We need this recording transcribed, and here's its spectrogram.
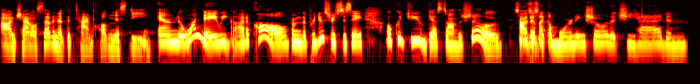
on Channel 7 at the time called Miss D. And one day we got a call from the producers to say, Oh, could you guest on the show? So this was like a morning show that she had, and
